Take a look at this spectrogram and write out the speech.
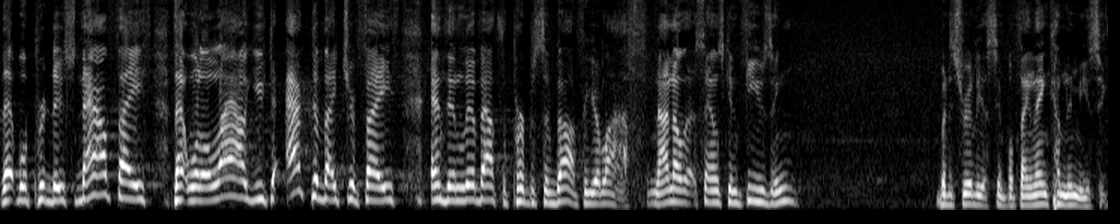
that will produce now faith that will allow you to activate your faith and then live out the purpose of God for your life. Now I know that sounds confusing, but it's really a simple thing. Then come to music.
